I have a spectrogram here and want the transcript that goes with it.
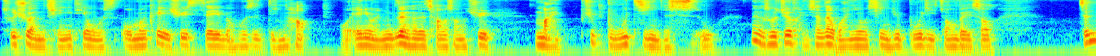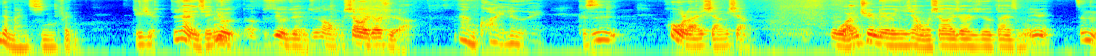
出去玩的前一天，我是我们可以去 seven 或是顶好，我 anyway 任何的超商去买去补给你的食物，那个时候就很像在玩游戏，你去补给装备的时候，真的蛮兴奋，就觉得就像以前幼呃不是幼稚园，就那种校外教学啊。那很快乐哎。可是后来想想，我完全没有印象，我校外教学就带什么，因为真的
